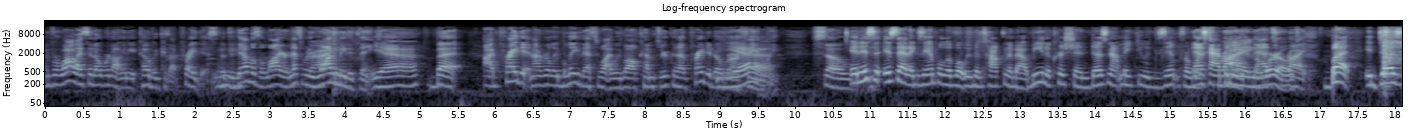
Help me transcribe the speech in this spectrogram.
And for a while, I said, "Oh, we're not going to get COVID because I prayed this." But Mm-hmm. the devil's a liar, and that's what he Right. wanted me to think. Yeah. But I prayed it, and I really believe that's why we've all come through because I prayed it over Yeah. our family. So And it's it's that example of what we've been talking about. Being a Christian does not make you exempt from what's happening right, in the that's world, right. but it does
